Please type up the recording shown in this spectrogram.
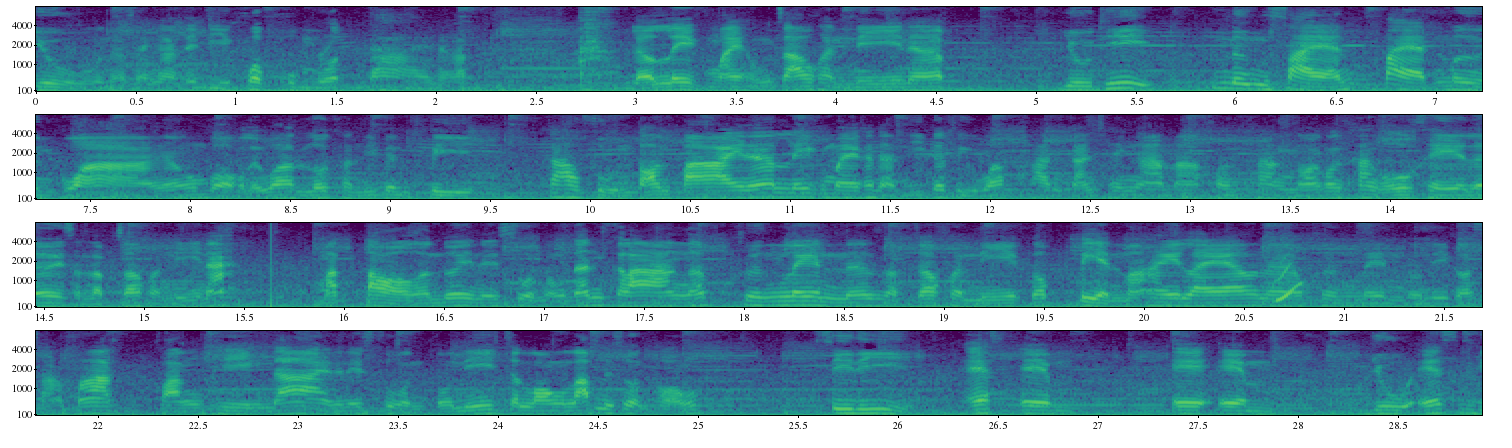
อยู่นะใช้งานได้ดีควบคุมรถได้นะครับ แล้วเลขไม้ของเจ้าคันนี้นะครับ อยู่ที่1 8 0 0 0 0กว่านะต้องบอกเลยว่ารถคันนี้เป็นปี 90 ตอนปลายนะ เลขไม่ขนาดนี้ก็ถือว่าผ่านการใช้งานมาค่อนข้างน้อยค่อนข้างโอเคเลยสำหรับเจ้าคันนี้นะมาต่อกันด้วยในส่วนของด้านกลางครับเครื่องเล่นนะสำหรับเจ้าคันนี้ก็เปลี่ยนมาให้แล้วนะเครื่องเล่นตัวนี้ก็สามารถฟังเพลงได้นะในส่วนตัวนี้จะรองรับในส่วนของ CD FM AM USB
